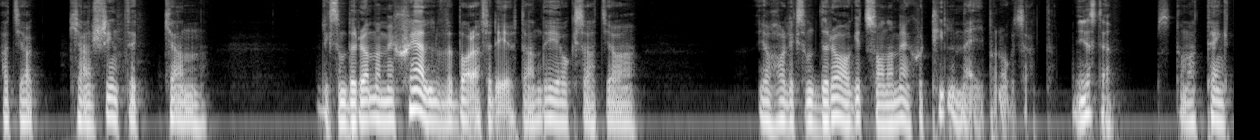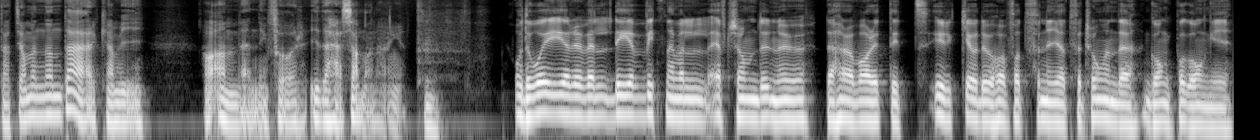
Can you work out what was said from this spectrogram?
Att jag kanske inte kan liksom berömma mig själv bara för det, utan det är också att jag, jag har liksom dragit sådana människor till mig på något sätt. just det. Så de har tänkt att ja, men den där kan vi ha användning för i det här sammanhanget. Och då är det väl, det vittnar väl, eftersom du nu, det här har varit ditt yrke och du har fått förnyat förtroende gång på gång i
